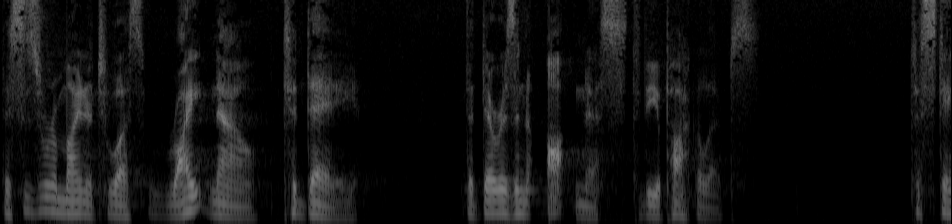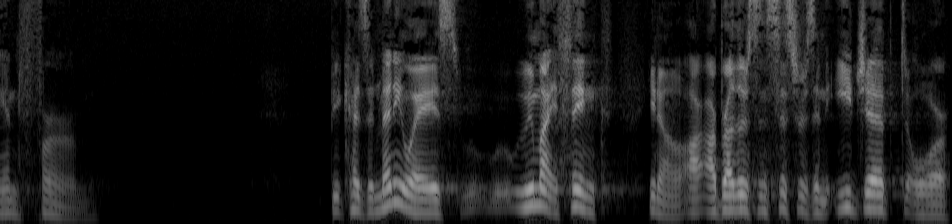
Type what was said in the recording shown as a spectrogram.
this is a reminder to us right now, today, that there is an oughtness to the apocalypse, to stand firm. Because in many ways, we might think, you know, our, our, brothers and sisters in Egypt or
